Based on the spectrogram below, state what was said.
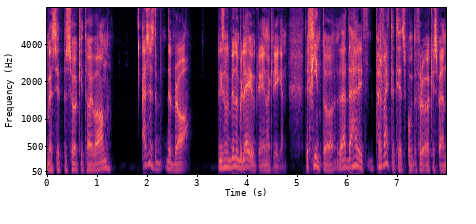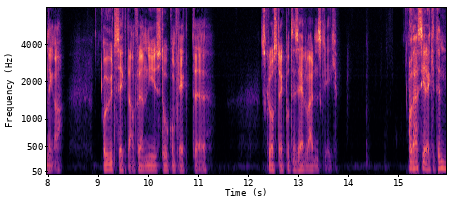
med sitt besøk i Taiwan. Jeg syns det, det, er bra. Liksom, Vi begynner å bli lei Ukraina-krigen. Det er fint å, det, det her er det perfekte tidspunktet for å øke spenninga og utsiktene for en ny storkonflikt, eh, skråstrek potensiell verdenskrig. Og det her sier jeg ikke til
